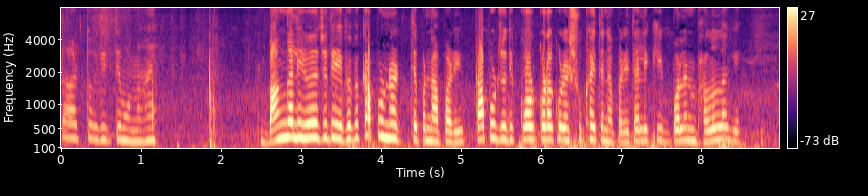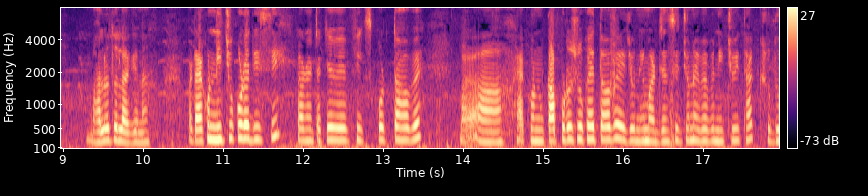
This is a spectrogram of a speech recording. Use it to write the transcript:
তার তো ওই দিক দিয়ে মনে হয়। বাঙালি হয়ে যদি এভাবে কাপড় নাড়তে না পারি, কাপড় যদি কড়কড়া করে শুকাইতে না পারি, তাহলে কি বলেন ভালো লাগে? ভালো তো লাগে না। বাট এখন নিচু করে দিছি কারণ এটাকে ফিক্স করতে হবে। এখন কাপড়ও শুকাইতে হবে, এই জন্য ইমার্জেন্সির জন্য এভাবে নিচুই থাক। শুধু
